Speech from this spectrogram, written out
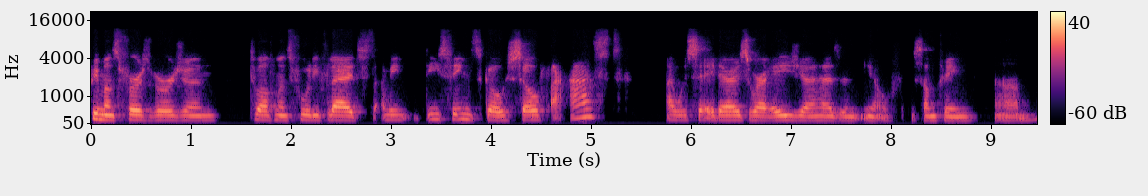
three months first version, 12 months fully fledged. I mean, these things go so fast. I would say there is where Asia has, an, you know, something um,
